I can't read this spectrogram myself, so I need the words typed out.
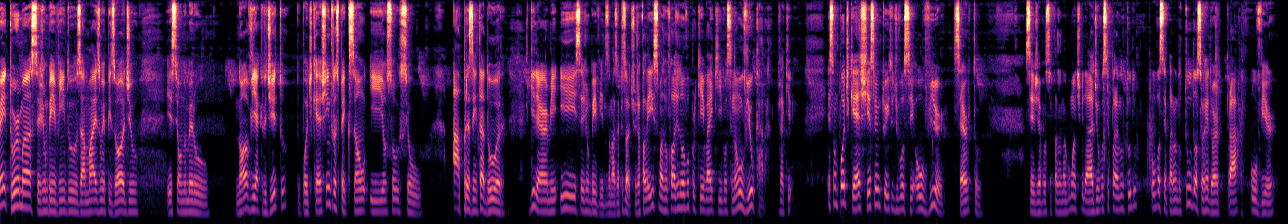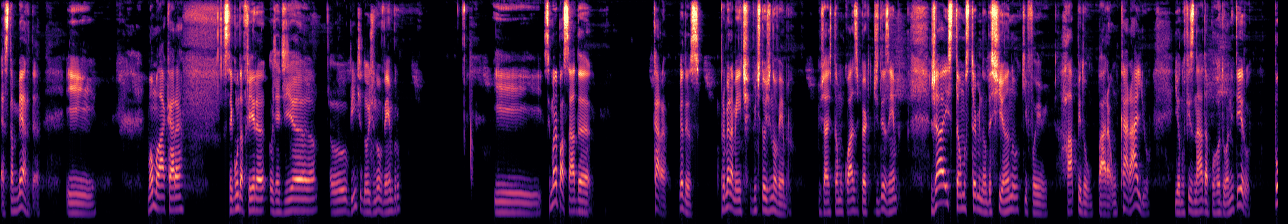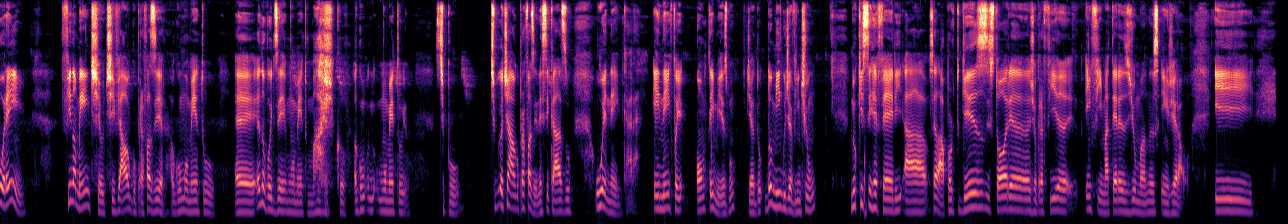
Bem, turma, sejam bem-vindos a mais um episódio. Esse é o número 9, acredito, do podcast Introspecção e eu sou o seu apresentador, Guilherme, e sejam bem-vindos a mais um episódio. Eu já falei isso, mas vou falar de novo porque vai que você não ouviu, cara. Já que esse é um podcast, esse é o intuito de você ouvir, certo? Seja você fazendo alguma atividade, ou você parando tudo, ou você parando tudo ao seu redor pra ouvir esta merda. E. Vamos lá, cara. Segunda-feira, hoje é dia 22 de novembro. E. Semana passada. Cara, meu Deus. Primeiramente, 22 de novembro. Já estamos quase perto de dezembro. Já estamos terminando este ano, que foi rápido para um caralho. E eu não fiz nada a porra do ano inteiro. Porém, finalmente eu tive algo para fazer. Algum momento. É, eu não vou dizer momento mágico. Algum momento. Tipo. Tipo, eu tinha algo para fazer. Nesse caso, o Enem, cara. Enem foi ontem mesmo, dia do, domingo, dia 21 no que se refere a, sei lá, português, história, geografia, enfim, matérias de humanas em geral. E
